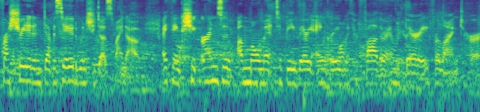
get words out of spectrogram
frustrated and devastated when she does find out. I think she earns a, a moment to be very angry with her father and with Barry for lying to her.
